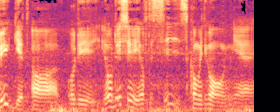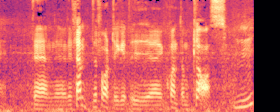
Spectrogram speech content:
bygget av Ody- Odyssey of the Seas kommit igång. Eh, den, det femte fartyget i Quantum Class. Mm.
